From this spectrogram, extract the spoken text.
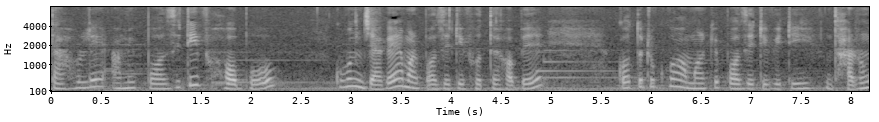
তাহলে আমি পজিটিভ হব। কোন জায়গায় আমার পজিটিভ হতে হবে? কতটুকু আমাকে পজিটিভিটি ধারণ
